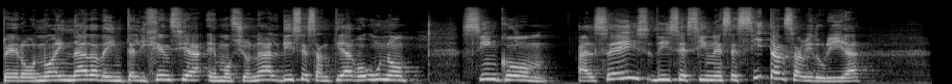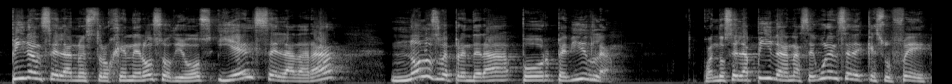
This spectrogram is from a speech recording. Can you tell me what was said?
Pero no hay nada de inteligencia emocional. Dice Santiago 1, 5 al 6, dice, si necesitan sabiduría, pídansela a nuestro generoso Dios y Él se la dará, no los reprenderá por pedirla. Cuando se la pidan, asegúrense de que su fe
